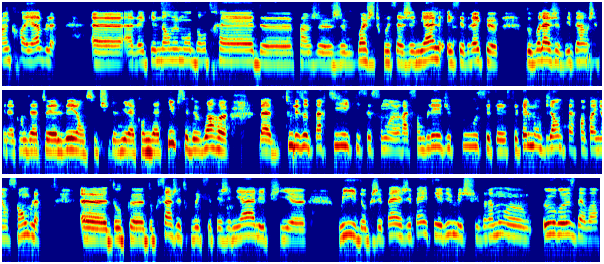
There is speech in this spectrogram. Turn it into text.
incroyable. Euh, avec énormément d'entraide. Enfin, je, je, moi, j'ai trouvé ça génial. Et c'est vrai que, donc voilà, j'ai bien, j'ai fait la candidate ELV, ensuite je suis devenue la candidate NUP, c'est de voir bah, tous les autres partis qui se sont rassemblés. Du coup, c'était, tellement bien de faire campagne ensemble. Euh, donc, ça, j'ai trouvé que c'était génial. Et puis, oui, donc j'ai pas, pas été élue, mais je suis vraiment heureuse d'avoir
